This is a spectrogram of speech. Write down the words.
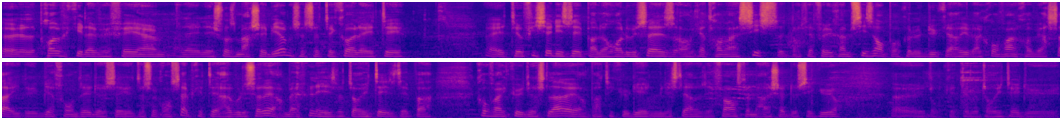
Euh, la preuve qu'il avait fait, euh, les choses marchaient bien, parce que cette école a été, a été officialisée par le roi Louis XVI en 86, donc il a fallu quand même six ans pour que le duc arrive à convaincre Versailles de bien fondé de, ce concept qui était révolutionnaire. Même les autorités n'étaient pas convaincues de cela, et en particulier le ministère de la Défense, le maréchal de Ségur, euh, donc, qui était l'autorité du,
